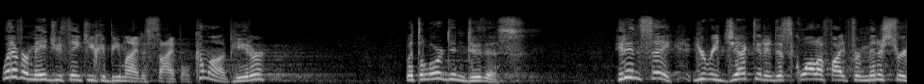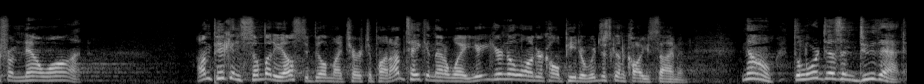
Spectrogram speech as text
Whatever made you think you could be my disciple? Come on, Peter. But the Lord didn't do this. He didn't say, You're rejected and disqualified from ministry from now on. I'm picking somebody else to build my church upon. I'm taking that away. You're no longer called Peter. We're just going to call you Simon. No, the Lord doesn't do that.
